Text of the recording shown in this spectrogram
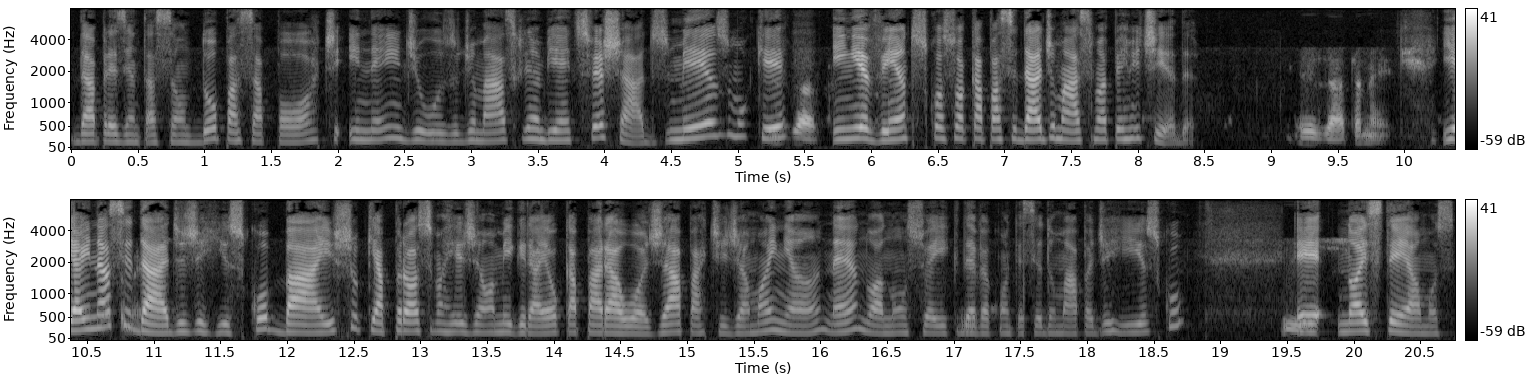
da apresentação do passaporte e nem de uso de máscara em ambientes fechados, mesmo que Exato. em eventos com a sua capacidade máxima permitida. Exatamente. E aí, nas cidades de risco baixo, que a próxima região a migrar é o Caparaó já a partir de amanhã, né? No anúncio aí que deve acontecer do mapa de risco. É, nós temos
